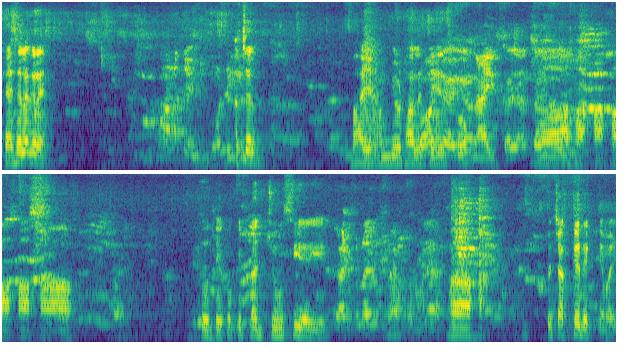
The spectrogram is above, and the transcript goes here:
कैसे लग रहे हैं? अच्छा भाई हम भी उठा लेते हैं इसको। हाँ हाँ हाँ हाँ हाँ। हाँ तो देखो कितना जूसी है ये। हाँ हाँ तो चक्के देखते हैं भाई।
